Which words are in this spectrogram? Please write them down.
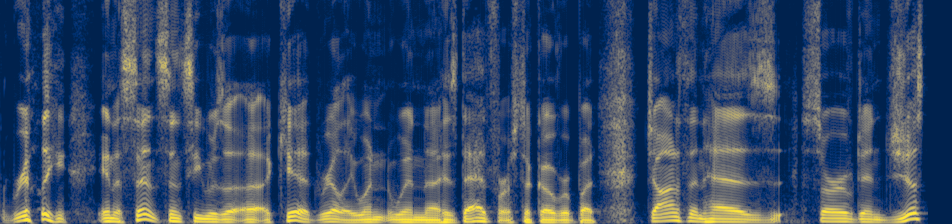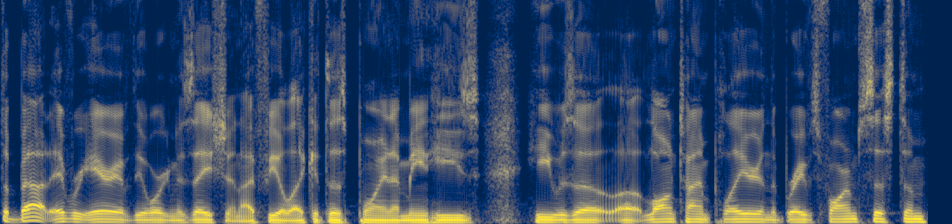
really in a sense since he was a, a kid really when when uh, his dad first took over. But jonathan has served in just about every area of the organization i feel like at this point. I mean he's he was a, a longtime player in the braves farm system.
